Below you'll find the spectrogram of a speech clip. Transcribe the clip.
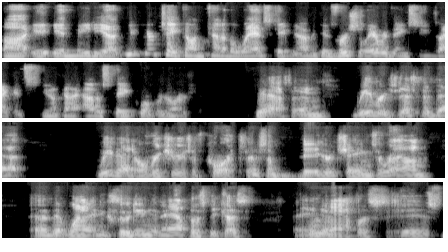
uh, in media. Your take on kind of the landscape now, because virtually everything seems like it's you know kind of out of state corporate ownership. Yes, and we've resisted that. We've had overtures, of course. There's some bigger chains around uh, that want to include Indianapolis because Indianapolis is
